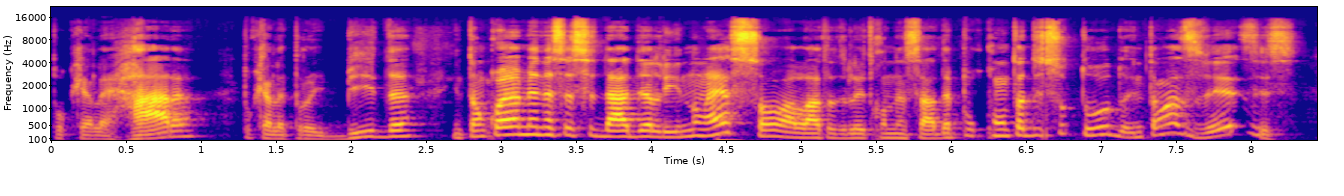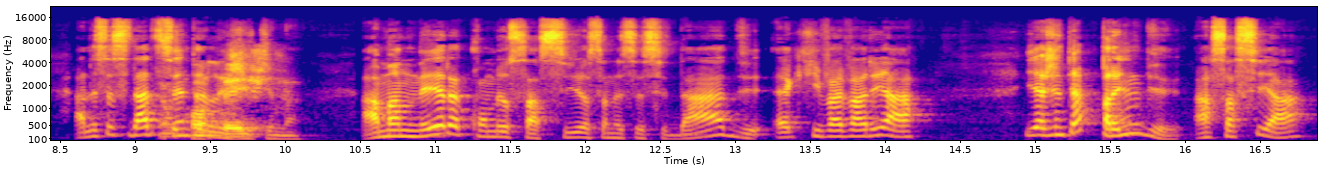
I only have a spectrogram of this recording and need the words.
porque ela é rara, porque ela é proibida. Então, qual é a minha necessidade ali? Não é só a lata de leite condensado, é por conta disso tudo. Então, às vezes, a necessidade é um sempre é legítima. A maneira como eu sacio essa necessidade é que vai variar. E a gente aprende a saciar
